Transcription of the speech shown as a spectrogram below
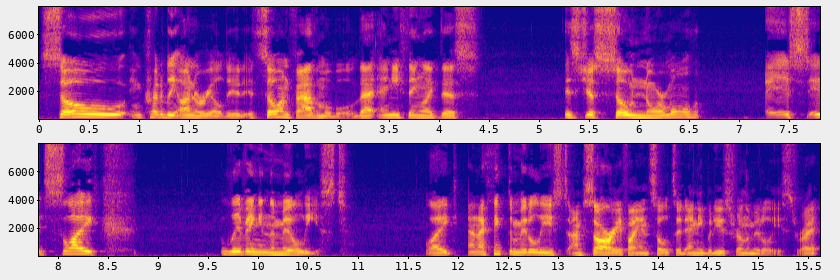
so incredibly unreal, dude. It's so unfathomable that anything like this is just so normal. It's it's like living in the Middle East. Like, and I think the Middle East, I'm sorry if I insulted anybody who's from the Middle East, right?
